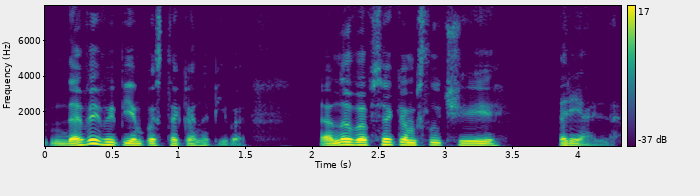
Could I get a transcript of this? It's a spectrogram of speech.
«Давай выпьем по стакану пива. Оно, во всяком случае, реально».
